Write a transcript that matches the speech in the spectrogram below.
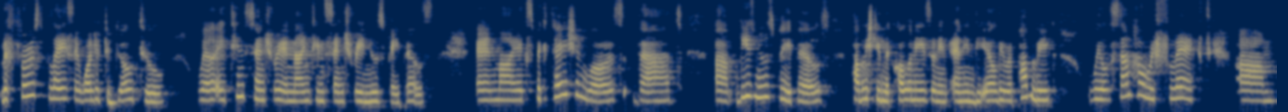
the first place I wanted to go to were 18th century and 19th century newspapers. And my expectation was that uh, these newspapers, published in the colonies and in, and in the early republic, will somehow reflect um,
